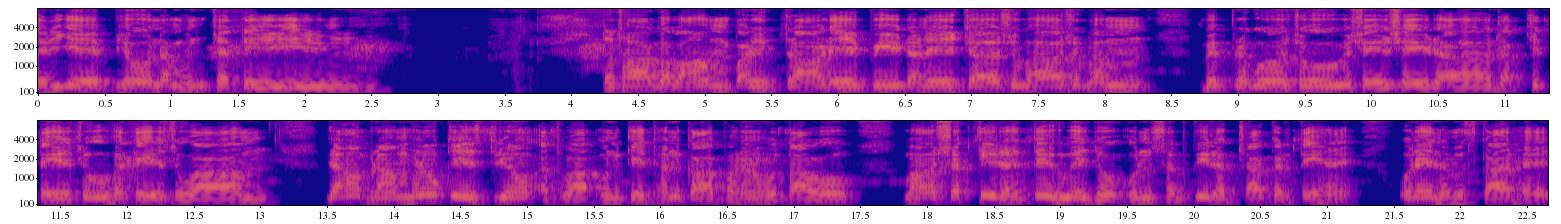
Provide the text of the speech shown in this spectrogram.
निर्येभ्यो न मुंचते तथा गवाम परित्राणे पीडने च शुभाशुभम। विप्रगोषु विशेषेण रक्षितेषु हतेषु वाम। जहाँ ब्राह्मणों के स्त्रियों अथवा उनके धन का अपहरण होता हो, वहाँ शक्ति रहते हुए जो उन सबकी रक्षा करते हैं, उन्हें नमस्कार है।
